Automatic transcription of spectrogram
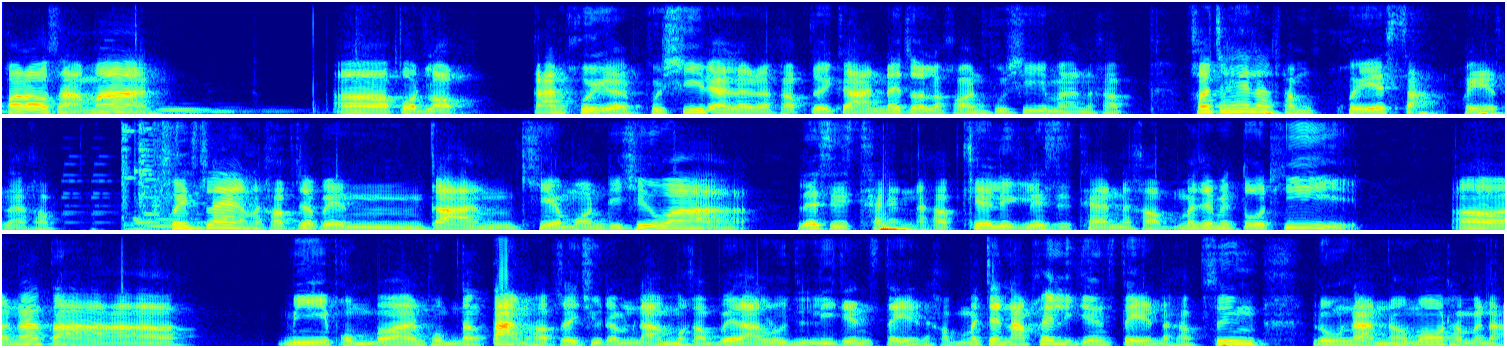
พอเราสามารถอ่อปลดล็อก การคุยกับพุชี่ได้แล้วนะครับ โดยการได้ตัวละครพุชี่มานะครับเขาจะให้เราทำเควสสามเควสนะครับเควสแรกนะครับจะเป็นการเคลียร์มอนที่ชื่อว่า resistant นะครับ k e l i c resistant นะครับมันจะเป็นตัวที่เอ่อหน้าตามีผมประมาณผมตั้งๆครับใส่ชุดดำๆครับเวลาลง Legend State นะครับมันจะนับแค่ Legend State นะครับซึ่งลงด่าน normal ธรรมดา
